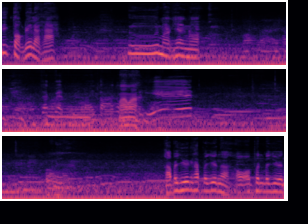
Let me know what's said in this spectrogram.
ทิกตอกด้วยเหรอคะอุ้ยมากแห้งเนาะจะแบบหลายตาก็มามา เห็นนี่เอาไปยืนครับไปยืนอะเอาเอาเพิ่นไปยืน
